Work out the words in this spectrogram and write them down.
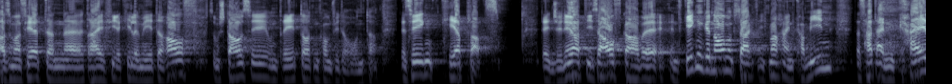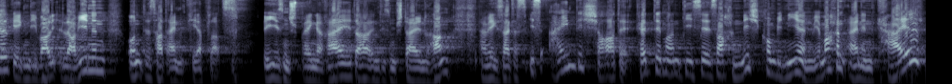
Also man fährt dann äh, drei, vier Kilometer rauf zum Stausee und dreht dort und kommt wieder runter. Deswegen Kehrplatz. Der Ingenieur hat diese Aufgabe entgegengenommen und gesagt, ich mache einen Kamin, das hat einen Keil gegen die Lawinen und es hat einen Kehrplatz. Riesensprengerei da in diesem steilen Hang. Da haben wir gesagt, das ist eigentlich schade. Könnte man diese Sachen nicht kombinieren? Wir machen einen Keil,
